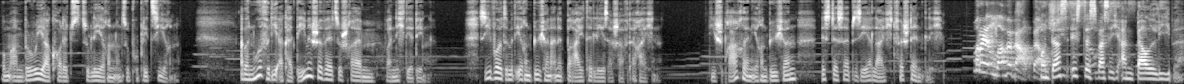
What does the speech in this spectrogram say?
um am Berea College zu lehren und zu publizieren. Aber nur für die akademische Welt zu schreiben, war nicht ihr Ding. Sie wollte mit ihren Büchern eine breite Leserschaft erreichen. Die Sprache in ihren Büchern ist deshalb sehr leicht verständlich. Und das ist es, was ich an Belle liebe.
